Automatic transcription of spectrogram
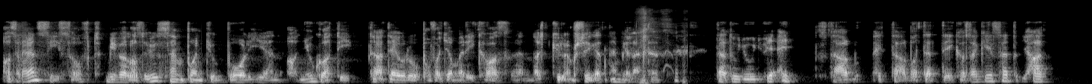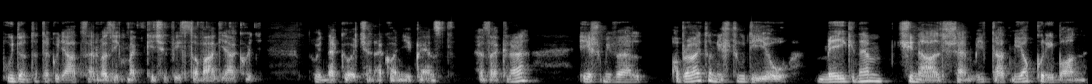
az NCSoft, mivel az ő szempontjukból ilyen a nyugati, tehát Európa vagy Amerika az nagy különbséget nem jelentett. Tehát úgy, úgy egy, tál, egy tálba tették az egészet, át, úgy döntöttek, hogy átszervezik, meg kicsit visszavágják, hogy, hogy ne költsenek annyi pénzt ezekre, és mivel a Brightoni stúdió még nem csinált semmit, tehát mi akkoriban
